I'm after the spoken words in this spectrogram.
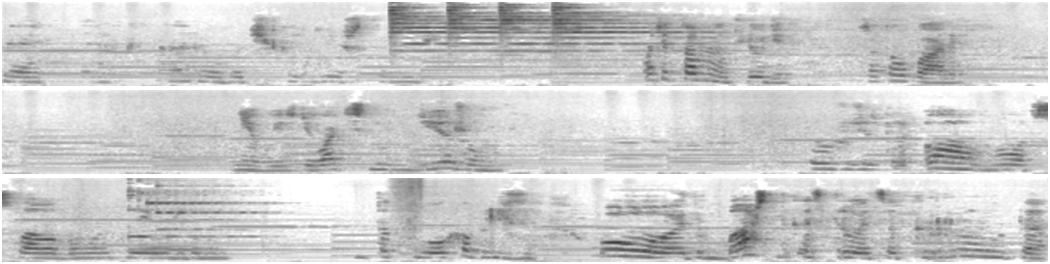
Так. Коробочка, где что Хватит тонуть, люди. Затолбали. Не, вы издеваетесь, ну где же он? Я уже сейчас... А, вот, слава богу, я уже думаю. Ну, так плохо, блин. О, эта башня такая строится, круто.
